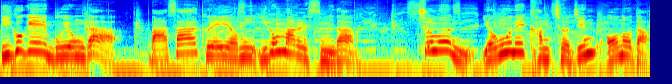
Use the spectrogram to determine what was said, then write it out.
미국의 무용가 마사 그레이엄이 이런 말을 했습니다. 춤은 영혼에 감춰진 언어다.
